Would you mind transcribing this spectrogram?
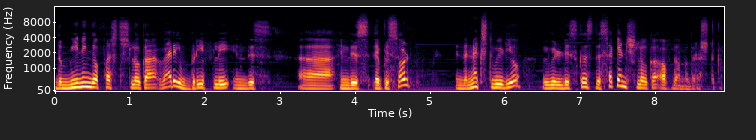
the meaning of first shloka very briefly in this uh, in this episode. In the next video, we will discuss the second shloka of Damodarashtakam.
